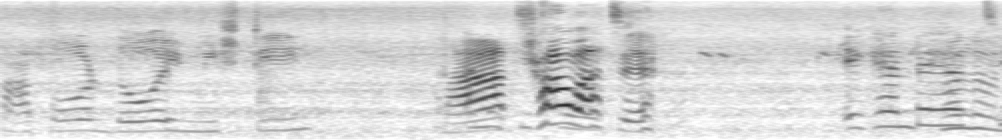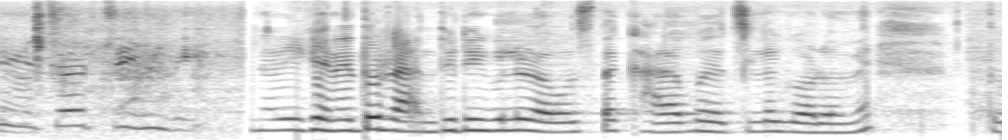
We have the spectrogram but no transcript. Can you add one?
পাঁপড় দই মিষ্টি ভাত সব আছে। এখানটায় হচ্ছে ইঁচড় চিংড়ি। আর এখানে তো রাঁধুনিগুলোর অবস্থা খারাপ হয়েছিল গরমে। তো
